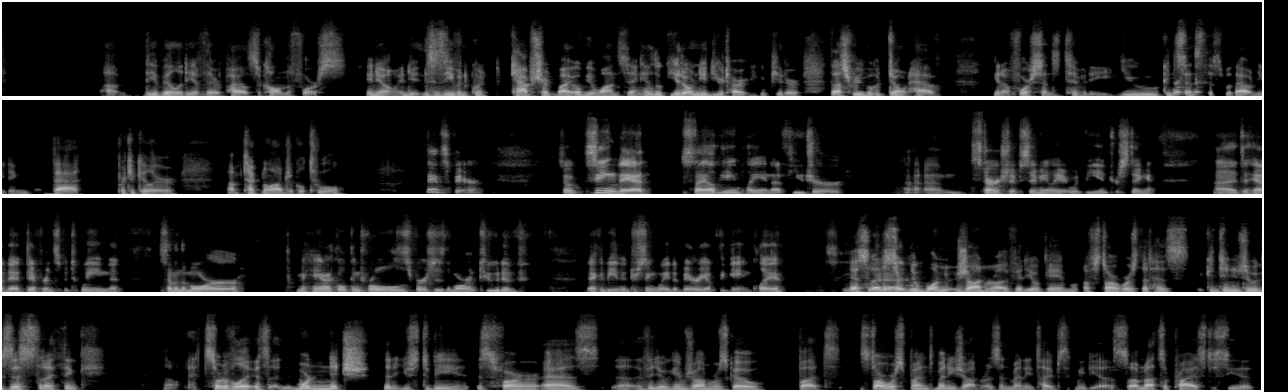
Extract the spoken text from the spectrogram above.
um, the ability of their pilots to call in the Force. You know, and this is even qu- captured by Obi Wan saying, "Hey, Luke, you don't need your targeting computer. That's for people who don't have, you know, Force sensitivity. You can right. sense this without needing that particular um, technological tool." That's fair. So, seeing that style of gameplay in a future um, Starship Simulator would be interesting. Uh, to have that difference between some of the more mechanical controls versus the more intuitive that could be an interesting way to vary up the gameplay. Yeah, so that is uh, certainly one genre of video game of Star Wars that has continued to exist that I think it's sort of like it's more niche than it used to be as far as uh, video game genres go. But Star Wars spans many genres and many types of media, so I'm not surprised to see that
